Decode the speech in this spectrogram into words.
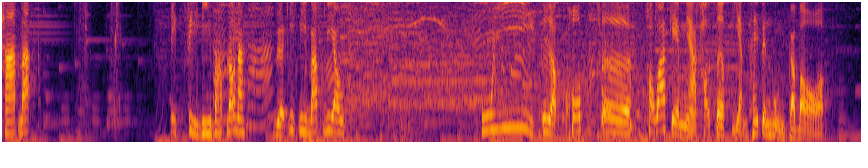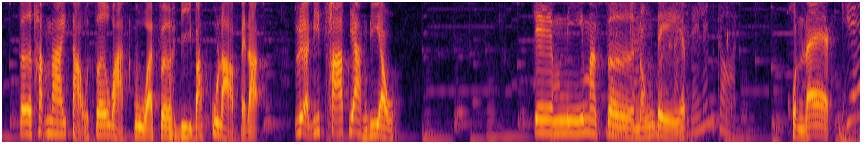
ชาร์จละ ติดสี่ดีบัฟแล้วนะ เหลืออีกดีบัฟเดียว อุ้ยเกือบครบเธอ เพราะว่าเกมเนี้ยเขาเจอเปลี่ยนให้เป็นหุ่นกระบอก เจอทำลายเต๋าเจอหวาดกลัว เจอดีบัฟกุหลาบไปละ เหลือดิชาร์จอย่างเดียว เกมนี้มาเจอน้องเดทจะได้เล่นก่อน คนแรก เย้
